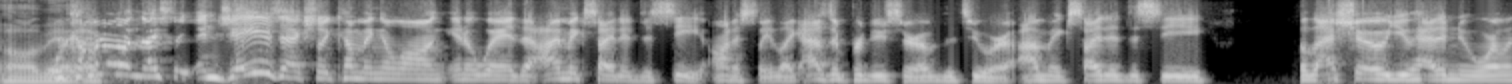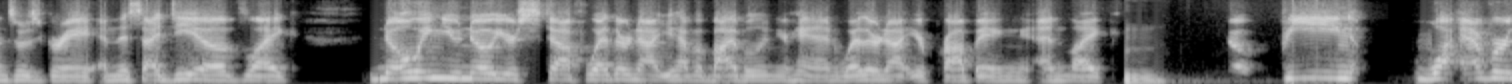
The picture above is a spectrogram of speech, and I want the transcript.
Oh man, We're coming along nicely, and Jay is actually coming along in a way that I'm excited to see. Honestly, like as a producer of the tour, I'm excited to see. The last show you had in New Orleans was great, and this idea of like knowing you know your stuff, whether or not you have a Bible in your hand, whether or not you're propping, and like hmm. you know, being whatever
